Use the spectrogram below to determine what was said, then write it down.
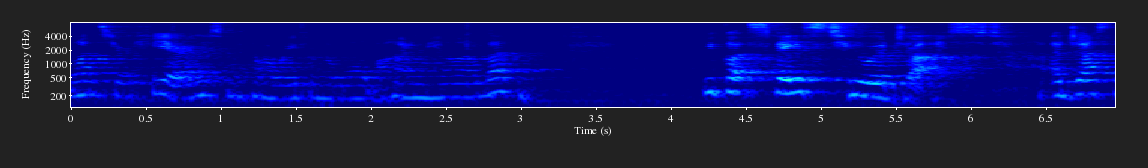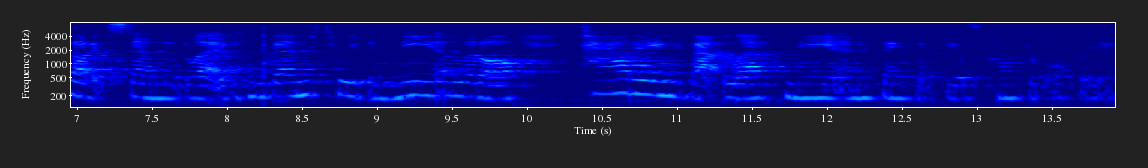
Once you're here, I'm just to come away from the wall behind me a little bit. You've got space to adjust adjust that extended leg. You can bend through the knee a little, patting that left knee, anything that feels comfortable for you.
